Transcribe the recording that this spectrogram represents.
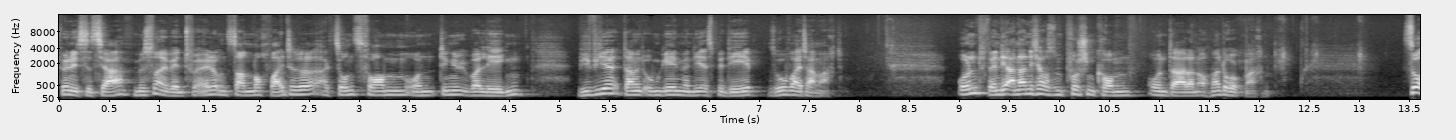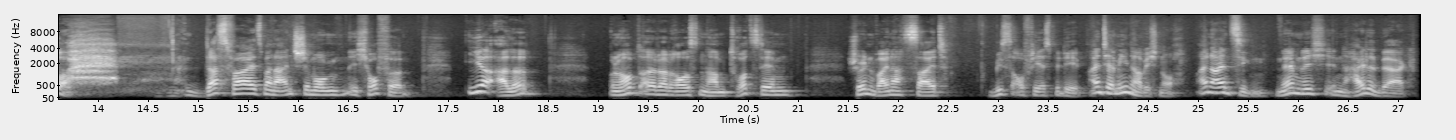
für nächstes Jahr müssen wir eventuell uns dann noch weitere Aktionsformen und Dinge überlegen, wie wir damit umgehen, wenn die SPD so weitermacht. Und wenn die anderen nicht aus dem Pushen kommen und da dann auch mal Druck machen. So, das war jetzt meine Einstimmung. Ich hoffe, ihr alle und überhaupt alle da draußen haben trotzdem schöne Weihnachtszeit bis auf die SPD. Einen Termin habe ich noch, einen einzigen, nämlich in Heidelberg.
